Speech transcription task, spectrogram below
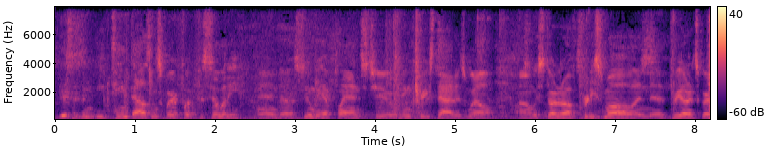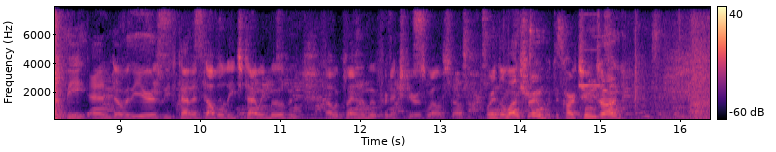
This is an 18,000 square foot facility, and uh, soon we have plans to increase that as well. Uh, we started off pretty small in uh, 300 square feet, and over the years we've kind of doubled each time we move, and uh, we're planning to move for next year as well. So we're in the lunchroom with the cartoons on,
